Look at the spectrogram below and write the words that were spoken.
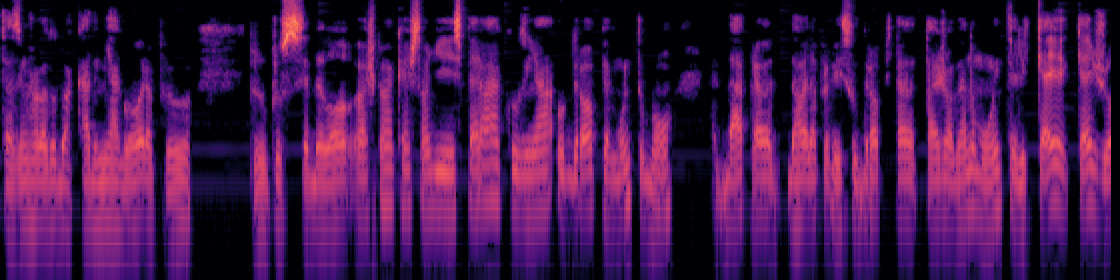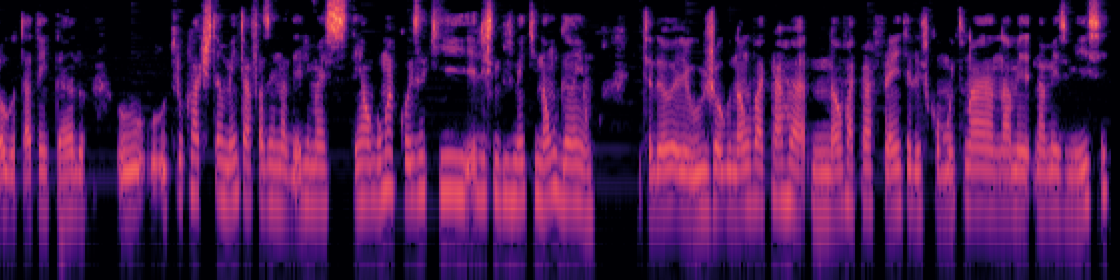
trazer um jogador do Academy agora pro, pro, pro CBLOL. Eu acho que é uma questão de esperar cozinhar. O drop é muito bom dá pra, dá, dá pra ver se o Drop tá, tá jogando muito, ele quer, quer jogo, tá tentando. O, o Truclax também tá fazendo a dele, mas tem alguma coisa que eles simplesmente não ganham. Entendeu? O jogo não vai pra, não vai pra frente, eles ficam muito na, na, na mesmice.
